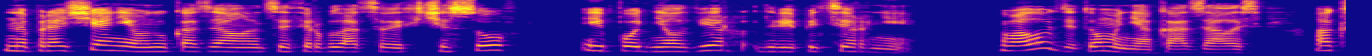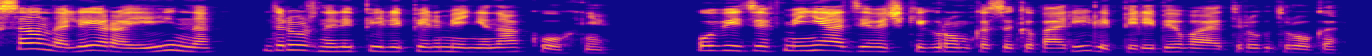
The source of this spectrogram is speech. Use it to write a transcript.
На прощание он указал на циферблат своих часов и поднял вверх две пятерни. Володи дома не оказалось. Оксана, Лера и Инна дружно лепили пельмени на кухне. Увидев меня, девочки громко заговорили, перебивая друг друга.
